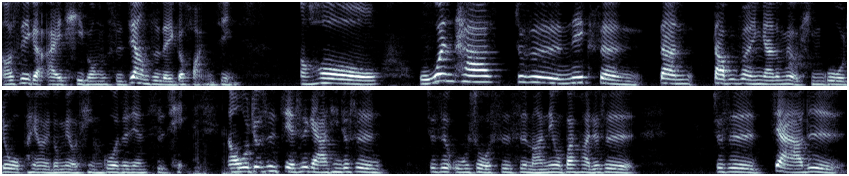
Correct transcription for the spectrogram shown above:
然后是一个 IT 公司这样子的一个环境，然后。我问他就是 Nixon，但大部分应该都没有听过，就我朋友也都没有听过这件事情。然后我就是解释给他听，就是就是无所事事嘛，你有办法就是就是假日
